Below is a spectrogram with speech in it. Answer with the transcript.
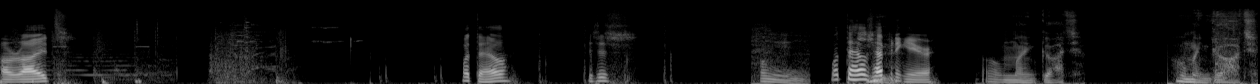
Alright. What the hell? Is this... Oh, What the hell's Hmm. happening here? oh my god. Oh mein Gott.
